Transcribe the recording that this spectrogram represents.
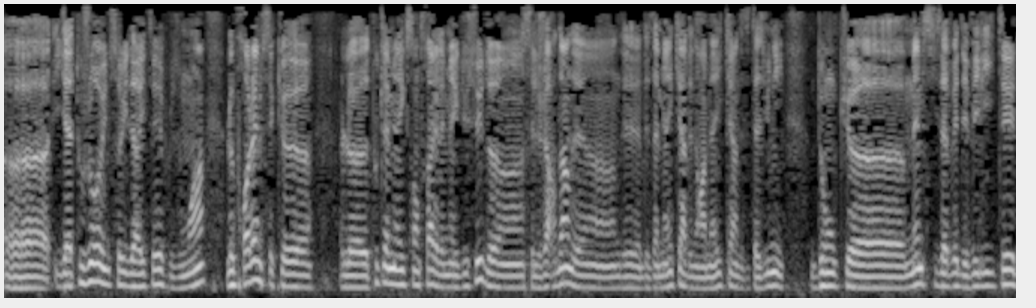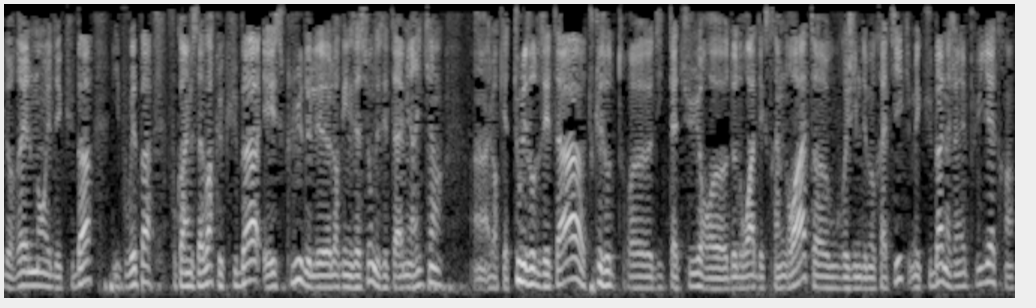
Euh, il y a toujours une solidarité, plus ou moins. Le problème, c'est que le, toute l'Amérique centrale et l'Amérique du Sud, euh, c'est le jardin des, Américains, des Nord-Américains, des États-Unis. Donc, même s'ils avaient des velléités de réellement aider Cuba, ils pouvaient pas. Il faut quand même savoir que Cuba est exclu de l'organisation des États américains. Hein, Alors qu'il y a tous les autres États, toutes les autres euh, dictatures euh, de droite, d'extrême droite euh, ou régime démocratique, mais Cuba n'a jamais pu y être. hein.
